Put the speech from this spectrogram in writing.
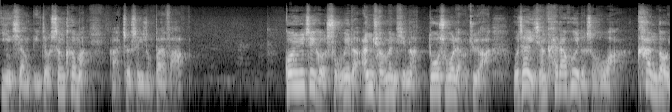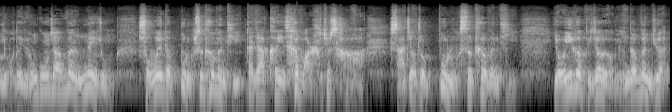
印象比较深刻嘛。啊，这是一种办法。关于这个所谓的安全问题呢，多说两句啊。我在以前开大会的时候啊，看到有的员工在问那种所谓的布鲁斯特问题，大家可以在网上去查啊，啥叫做布鲁斯特问题？有一个比较有名的问卷，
